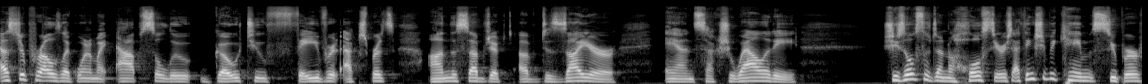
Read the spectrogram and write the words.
Esther Perel is like one of my absolute go to favorite experts on the subject of desire and sexuality. She's also done a whole series. I think she became super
